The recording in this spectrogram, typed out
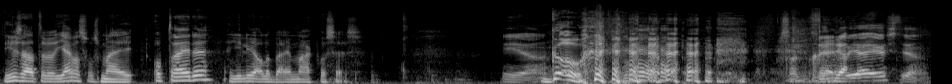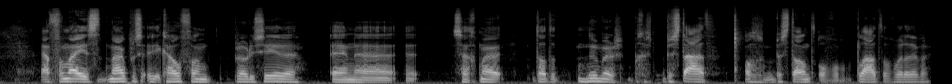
Hier zaten we, jij was volgens mij optreden en jullie allebei een maakproces. Ja. Go! Zal ik beginnen? Ja. Wil jij eerst? Ja. Ja, voor mij is het maakproces. Ik hou van produceren en eh, eh, zeg maar dat het nummer be- bestaat als een bestand of op een plaat of whatever.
